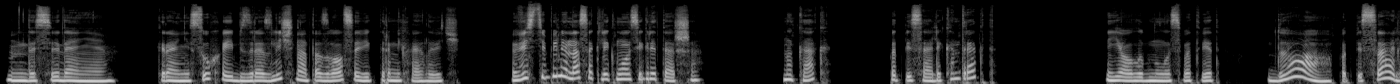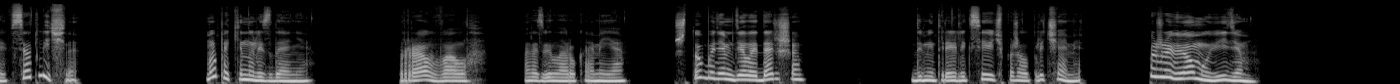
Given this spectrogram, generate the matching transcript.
«До свидания», — крайне сухо и безразлично отозвался Виктор Михайлович. В вестибюле нас окликнула секретарша. «Ну как? Подписали контракт?» Я улыбнулась в ответ. «Да, подписали, все отлично». Мы покинули здание. «Провал», — развела руками я. «Что будем делать дальше?» Дмитрий Алексеевич пожал плечами. Поживем, увидим.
